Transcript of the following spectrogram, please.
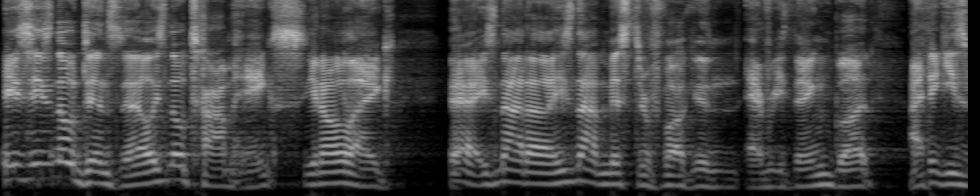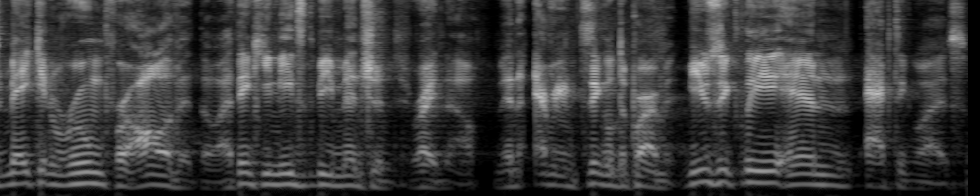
he's he's no Denzel, he's no Tom Hanks. You know, like, yeah, he's not uh he's not Mister fucking everything, but I think he's making room for all of it though. I think he needs to be mentioned right now in every single department, musically and acting wise.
